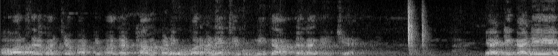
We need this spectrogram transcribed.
पवार साहेबांच्या पाठीमागं ठामपणे उभं राहण्याची भूमिका आपल्याला घ्यायची आहे. या ठिकाणी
